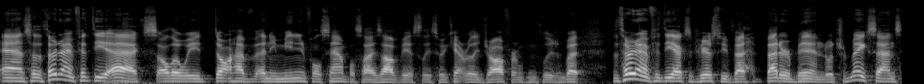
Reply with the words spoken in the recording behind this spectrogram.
And so the 3950X, although we don't have any meaningful sample size, obviously, so we can't really draw firm conclusion, but the 3950X appears to be, be better binned, which would make sense.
